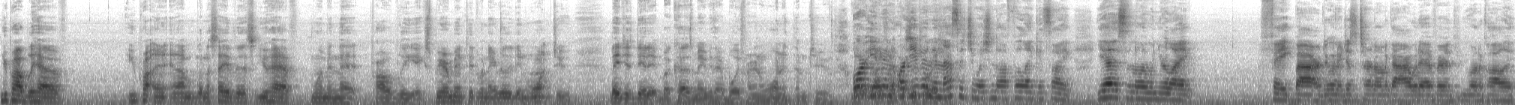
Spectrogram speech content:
you probably have you probably, and I'm gonna say this: you have women that probably experimented when they really didn't want to. They just did it because maybe their boyfriend wanted them to. Or even, or even in that situation, though, I feel like it's like, yeah, it's annoying when you're like, fake bi or doing it just to turn on a guy or whatever you want to call it.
